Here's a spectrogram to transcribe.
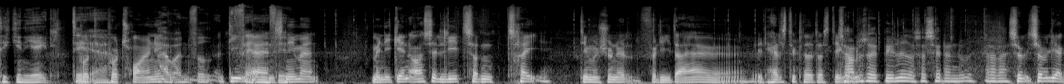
Det er genialt. Det på, er, på trøjen, ikke? Ej, hvor er den fed. Og Din Fandme er en snemand. Men igen også lidt sådan tre-dimensionel, fordi der er øh, et halsteklæde, der stikker Tager du så et billede, og så sætter den ud, eller hvad? Så, så vil jeg,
